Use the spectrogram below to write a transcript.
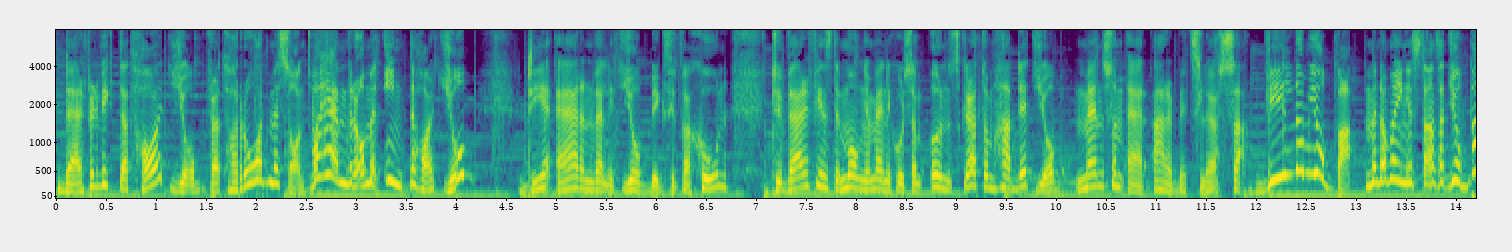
Därför är det viktigt att ha ett jobb för att ha råd med sånt. Vad händer om man inte har ett jobb? Det är en väldigt jobbig situation. Tyvärr finns det många människor som önskar att de hade ett jobb, men som är arbetslösa. Vill de jobba, men de har ingenstans att jobba?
